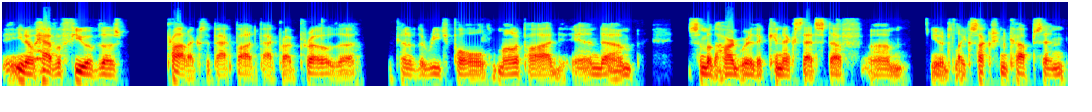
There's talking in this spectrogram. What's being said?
you know have a few of those products, the PakPod, the PakPod Pro, the kind of the reach pole monopod, and um, some of the hardware that connects that stuff, um, you know, to like suction cups and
